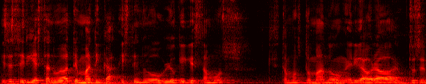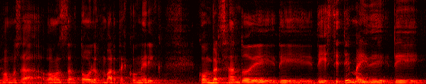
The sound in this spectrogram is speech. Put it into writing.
esta sería esta nueva temática, este nuevo bloque que estamos, que estamos tomando con Eric. Ahora entonces vamos a, vamos a estar todos los martes con Eric conversando de, de, de este tema y de, de,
